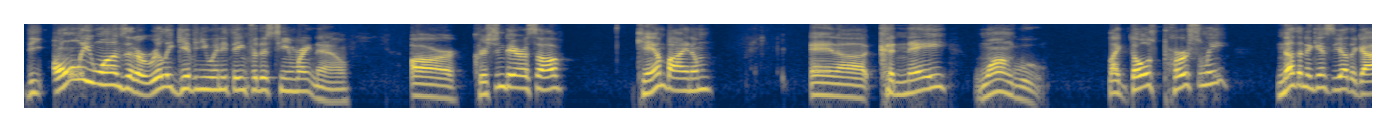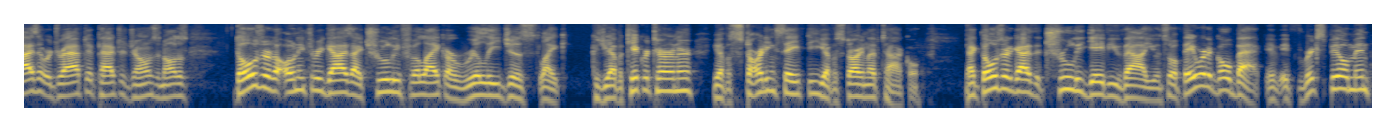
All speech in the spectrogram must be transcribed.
the only ones that are really giving you anything for this team right now are Christian Darrisaw, Cam Bynum, and uh Kane Nwangwu. Like those personally, nothing against the other guys that were drafted, Patrick Jones and all those. Those are the only three guys I truly feel like are really just like because you have a kick returner, you have a starting safety, you have a starting left tackle. Like those are the guys that truly gave you value. And so if they were to go back, if, if Rick Spielman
